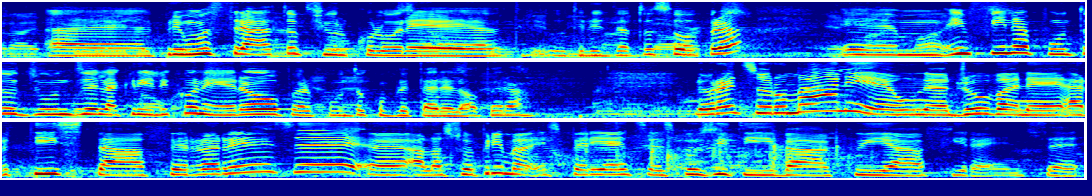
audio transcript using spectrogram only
eh, al primo strato più il colore utilizzato sopra. ehm, e infine appunto aggiunge l'acrilico nero per appunto completare l'opera. Lorenzo Romani è un giovane artista ferrarese, eh, ha la sua prima esperienza espositiva qui a Firenze.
